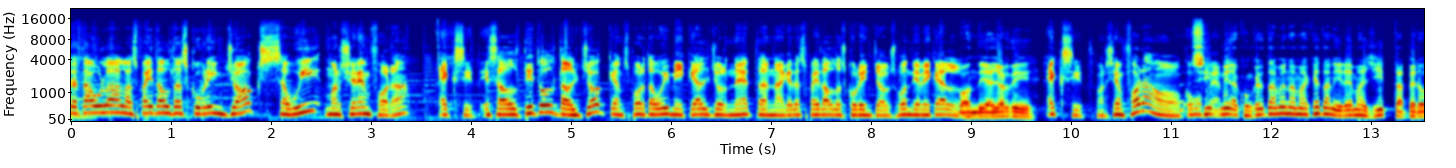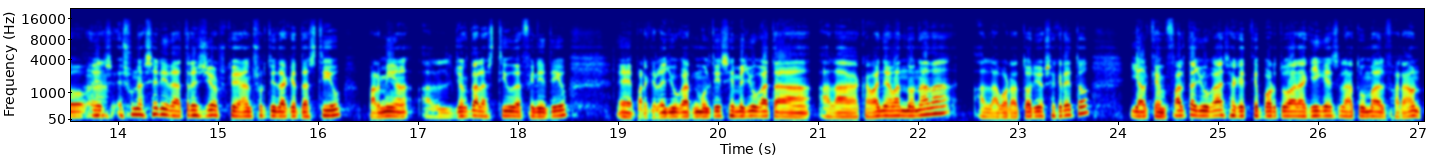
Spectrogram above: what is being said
de taula a l'espai del Descobrint Jocs. Avui marxarem fora. Èxit. És el títol del joc que ens porta avui Miquel Jornet en aquest espai del Descobrint Jocs. Bon dia, Miquel. Bon dia, Jordi. Èxit. Marxem fora o com sí, ho fem? mira, concretament amb aquest anirem a Egipte, però Ah. és, és una sèrie de tres jocs que han sortit aquest estiu. Per mi, el, el joc de l'estiu definitiu, eh, perquè l'he jugat moltíssim. He jugat a, a la cabanya abandonada, al Laboratorio Secreto, i el que em falta jugar és aquest que porto ara aquí, que és la tumba del faraón.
